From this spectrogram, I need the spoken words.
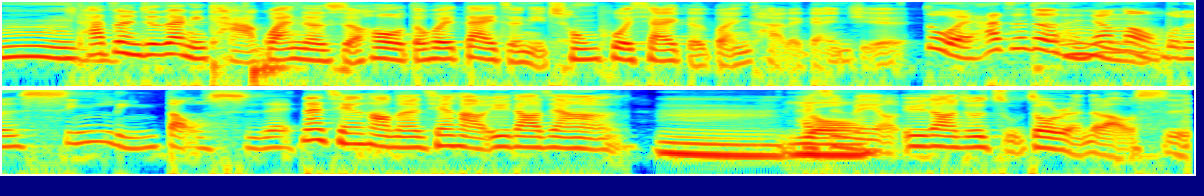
嗯，他真的就在你卡关的时候，都会带着你冲破下一个关卡的感觉。对，他真的很像那种我的心灵导师哎、欸。那千豪呢？千豪遇到这样，嗯，还是没有遇到就是诅咒人的老师？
